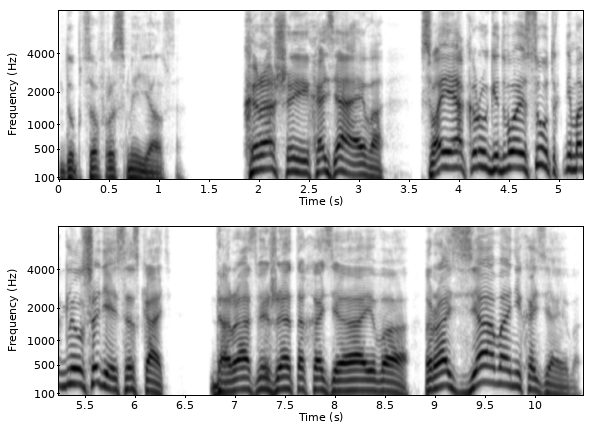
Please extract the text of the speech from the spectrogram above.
Дубцов рассмеялся. «Хороши хозяева! В своей округе двое суток не могли лошадей сыскать! Да разве же это хозяева? Раззявы они хозяева!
